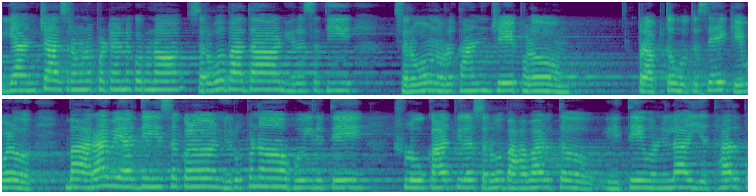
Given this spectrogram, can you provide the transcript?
यांच्या श्रवण पठण करून सर्व बाधा निरसती. सर्व नरथांचे फळ. प्राप्त होत असे. केवळ बारावे अध्यायी सकळ निरूपण होईल ते. श्लोकातील सर्व भावार्थ येथे वर्णिला यथार्थ.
